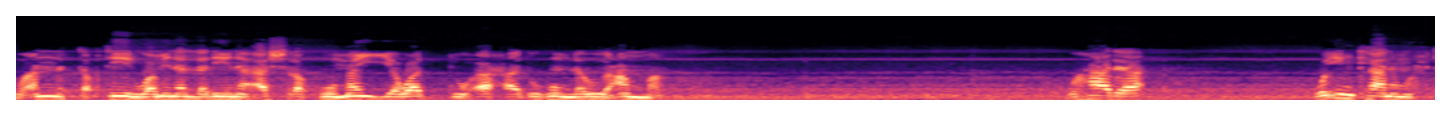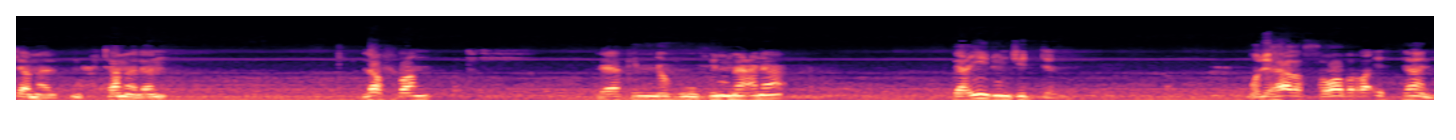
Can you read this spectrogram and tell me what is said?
وأن التقدير ومن الذين أشركوا من يود أحدهم لو يعمر. وهذا وإن كان محتمل محتملا لفظا لكنه في المعنى بعيد جدا. ولهذا الصواب الرأي الثاني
